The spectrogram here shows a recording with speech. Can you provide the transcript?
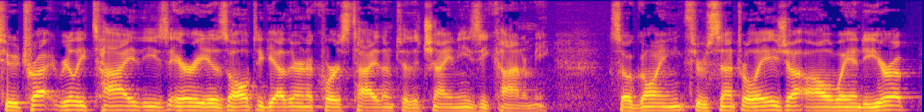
to try really tie these areas all together and of course tie them to the Chinese economy. So going through Central Asia all the way into Europe,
